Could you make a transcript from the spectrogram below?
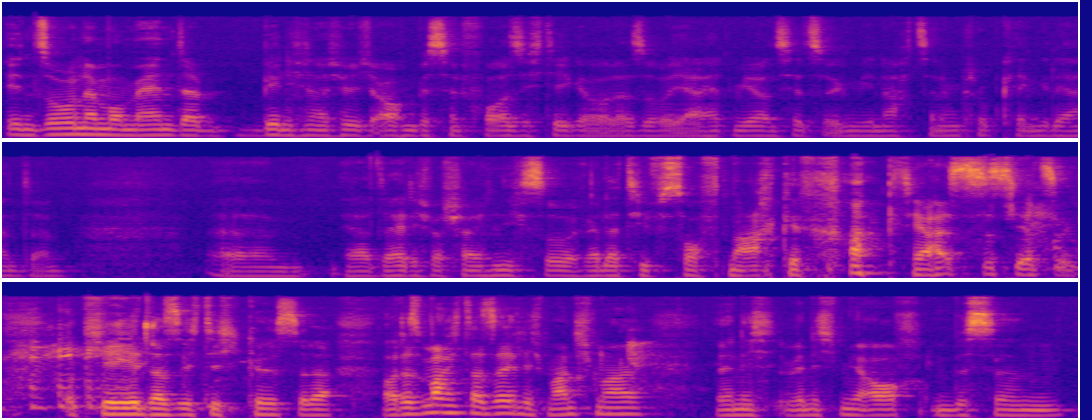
in so einem Moment, da bin ich natürlich auch ein bisschen vorsichtiger oder so. Ja, hätten wir uns jetzt irgendwie nachts in einem Club kennengelernt, dann ähm, ja, da hätte ich wahrscheinlich nicht so relativ soft nachgefragt. Ja, ist es jetzt okay, dass ich dich küsse? Oder? Aber das mache ich tatsächlich manchmal, wenn ich, wenn ich mir auch ein bisschen,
